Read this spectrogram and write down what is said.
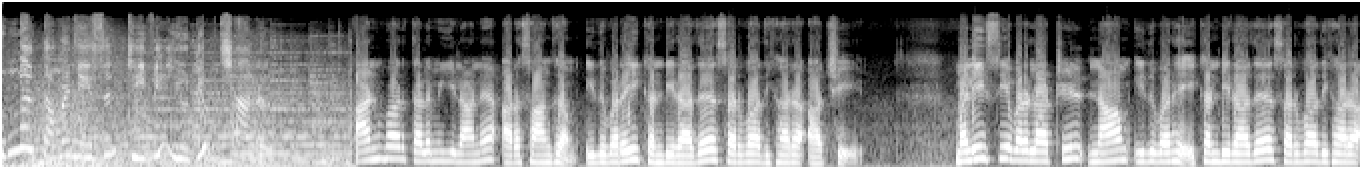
உங்கள் Tamil Nesan TV YouTube channel Anwar தலைமையிலான அரசாங்கம் இதுவரை கண்டிராத சர்வாதிகார ஆட்சி. மலேசிய வரலாற்றில் நாம் இதுவரை கண்டிராத சர்வாதிகார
